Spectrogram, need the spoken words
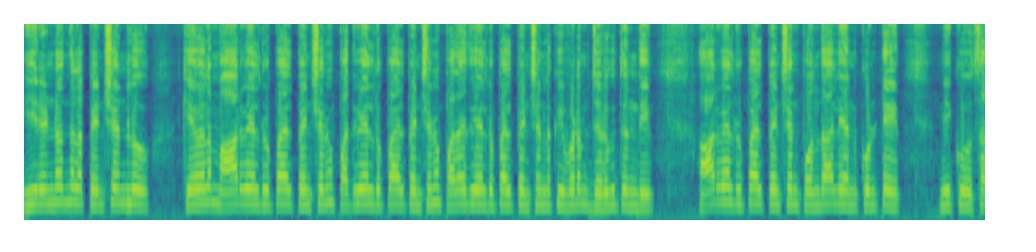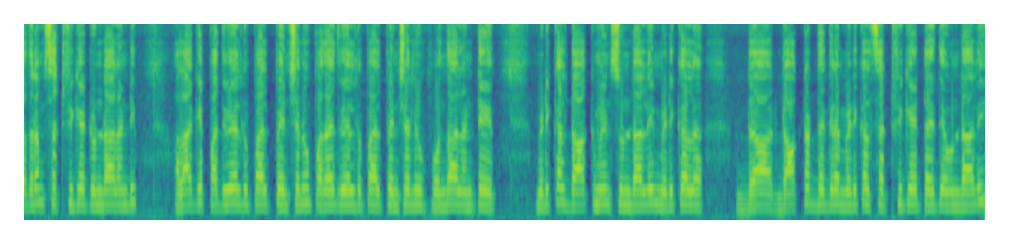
ఈ రెండు వందల పెన్షన్లు కేవలం ఆరు వేల రూపాయల పెన్షను పదివేల రూపాయల పెన్షను పదహైదు వేల రూపాయల పెన్షన్లకు ఇవ్వడం జరుగుతుంది. ఆరు వేల రూపాయల పెన్షన్ పొందాలి అనుకుంటే మీకు సదరం సర్టిఫికేట్ ఉండాలండి. అలాగే పదివేల రూపాయల పెన్షను పదహైదు వేల రూపాయల పెన్షన్ పొందాలంటే మెడికల్ డాక్యుమెంట్స్ ఉండాలి. మెడికల్ డా డాక్టర్ దగ్గర మెడికల్ సర్టిఫికేట్ అయితే ఉండాలి.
